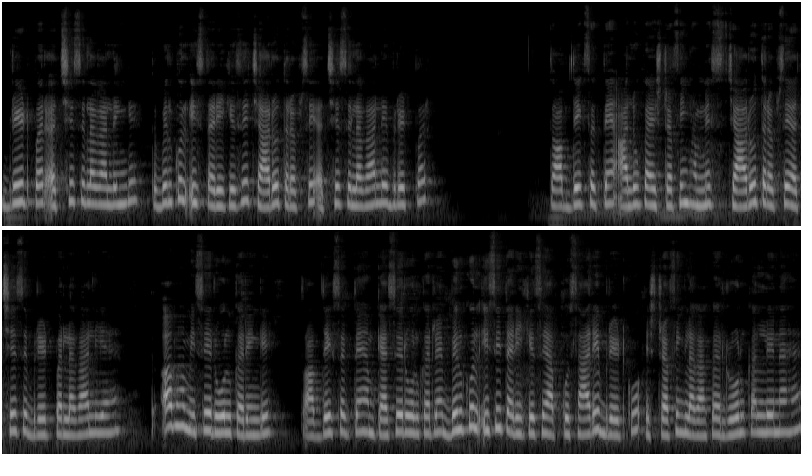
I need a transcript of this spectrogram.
ब्रेड पर अच्छे से लगा लेंगे। तो बिल्कुल इस तरीके से चारों तरफ़ से अच्छे से लगा ले ब्रेड पर। तो आप देख सकते हैं आलू का स्टफिंग हमने चारों तरफ़ से अच्छे से ब्रेड पर लगा लिया है। तो अब हम इसे रोल करेंगे। तो आप देख सकते हैं हम कैसे रोल कर रहे हैं। बिल्कुल इसी तरीके से आपको सारे ब्रेड को स्टफिंग लगाकर रोल कर लेना है।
